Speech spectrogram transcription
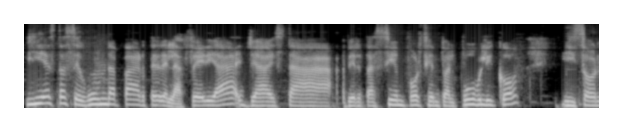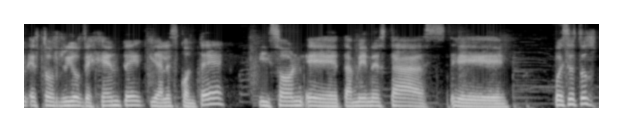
y esta segunda parte de la feria ya está abierta 100% al público y son estos ríos de gente ya les conté, y son eh, también estas, eh, pues estos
